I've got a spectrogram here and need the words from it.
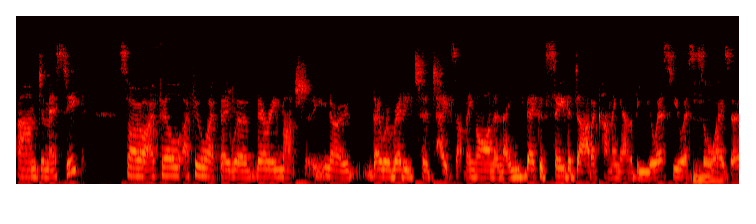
um, domestic. So I feel I feel like they were very much, you know, they were ready to take something on, and they they could see the data coming out of the US. US is Mm. always a,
